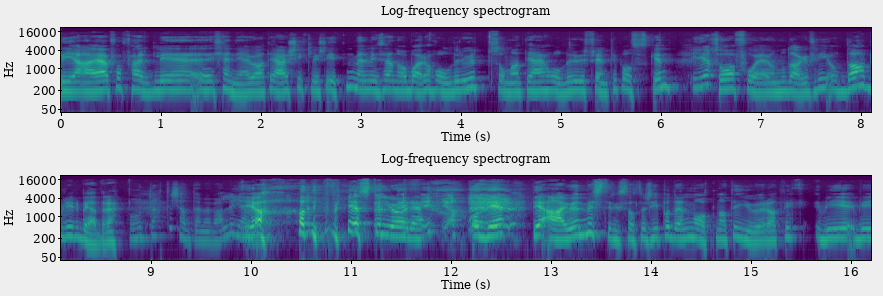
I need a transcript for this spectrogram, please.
er jeg forferdelig, eh, kjenner jeg jo at jeg er skikkelig sliten, men hvis jeg nå bare holder ut, sånn at jeg holder ut frem til påsken, ja. så får jeg jo noen dager fri, og da blir det bedre. Og dette kjente jeg meg veldig igjen. Ja, de fleste gjør det. Og det, det er jo en mestringsstrategi på den måten at det gjør at vi, vi, vi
